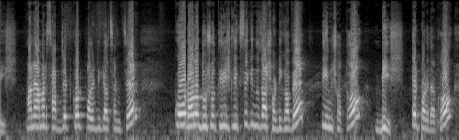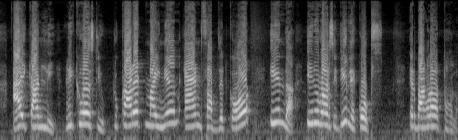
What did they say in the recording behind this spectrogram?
বিশ। মানে আমার সাবজেক্ট কোড পলিটিক্যাল সায়েন্সের কোড হলো দুশো তিরিশ লিখছে, কিন্তু যা সঠিক হবে তিনশত বিশ। এরপরে দেখো I kindly request you to correct my name and subject code in the university records এর বাংলা অর্থ হলো,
